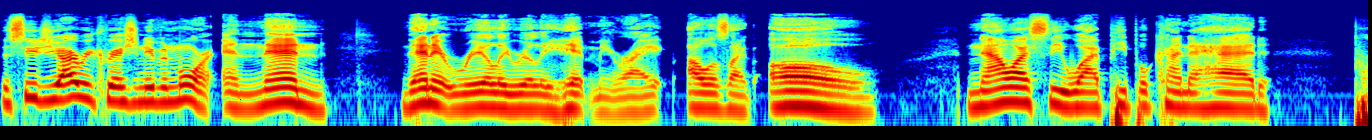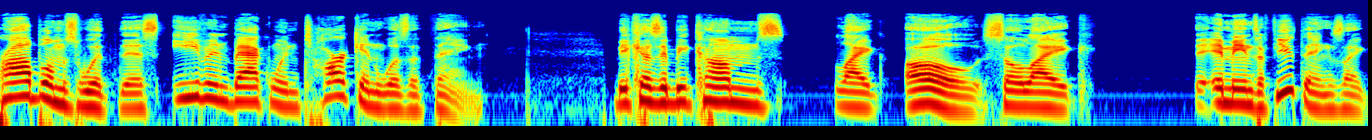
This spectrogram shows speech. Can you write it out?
the cgi recreation even more. And then then it really really hit me right? I was like oh now i see why people kind of had problems with this even back when tarkin was a thing. Because it becomes like oh so like it means a few things like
